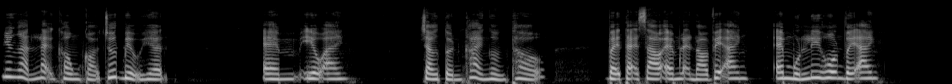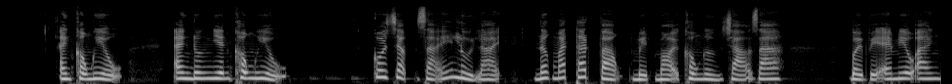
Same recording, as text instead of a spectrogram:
nhưng hắn lại không có chút biểu hiện. Em yêu anh. Trang Tuấn Khải ngừng thở. Vậy tại sao em lại nói với anh, em muốn ly hôn với anh? Anh không hiểu, anh đương nhiên không hiểu. Cô chậm rãi lùi lại, nước mắt thất vọng, mệt mỏi không ngừng trào ra. Bởi vì em yêu anh,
